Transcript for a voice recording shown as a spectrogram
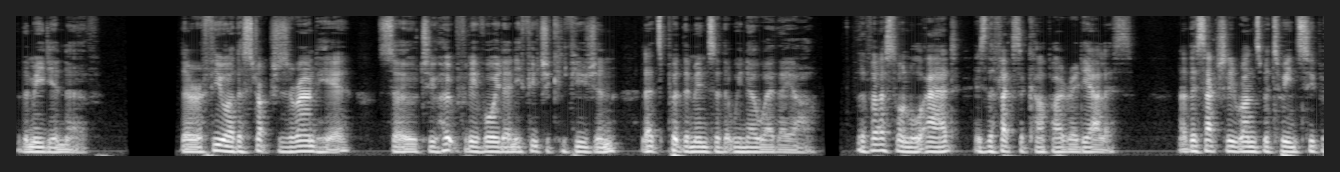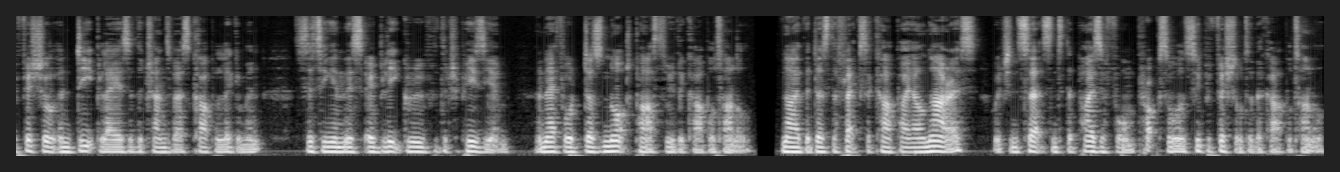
the median nerve. There are a few other structures around here, so to hopefully avoid any future confusion, let's put them in so that we know where they are. The first one we'll add is the flexor carpi radialis. Now this actually runs between superficial and deep layers of the transverse carpal ligament, sitting in this oblique groove of the trapezium, and therefore does not pass through the carpal tunnel. Neither does the flexor carpi ulnaris, which inserts into the pisiform proximal and superficial to the carpal tunnel.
